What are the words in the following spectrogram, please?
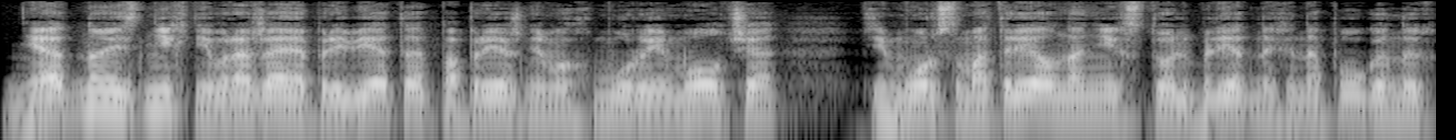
Ни одной из них, не выражая привета, по-прежнему хмуро и молча, Тимур смотрел на них столь бледных и напуганных,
